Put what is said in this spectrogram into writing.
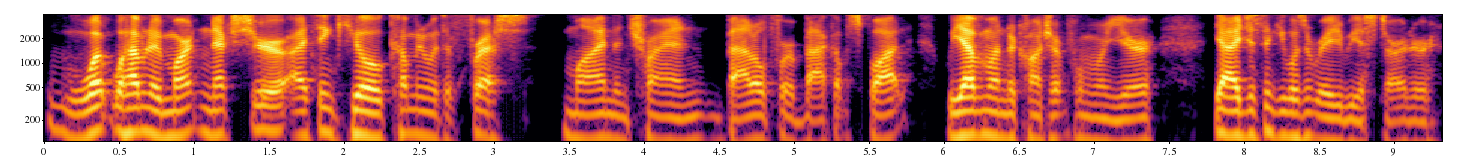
What will happen to Martin next year? I think he'll come in with a fresh mind and try and battle for a backup spot. We have him under contract for one year. Yeah, I just think he wasn't ready to be a starter.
